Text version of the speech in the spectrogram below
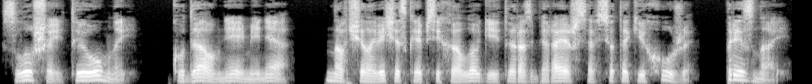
«Слушай, ты умный. Куда умнее меня. Но в человеческой психологии ты разбираешься все-таки хуже, признай.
